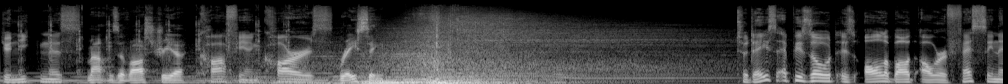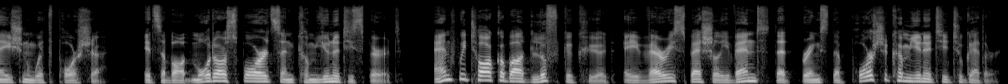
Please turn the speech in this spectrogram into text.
uniqueness, mountains of Austria, coffee and cars, racing. Today's episode is all about our fascination with Porsche. It's about motorsports and community spirit. And we talk about Luftgekühlt, a very special event that brings the Porsche community together.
